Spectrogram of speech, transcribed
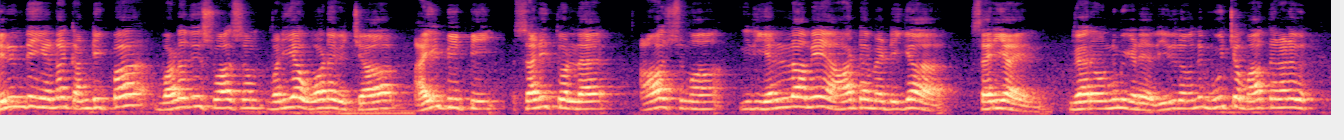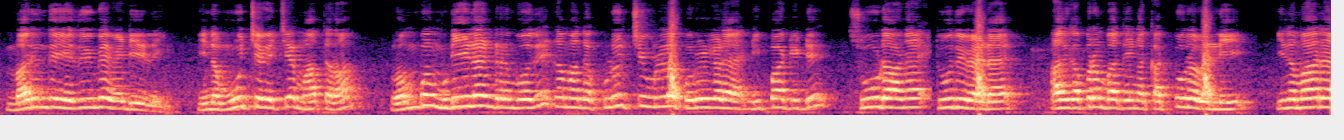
இருந்தீங்கன்னா கண்டிப்பாக வலது சுவாசம் வழியாக ஓட வச்சா ஐபிபி சளி தொல்லை ஆஸ்மா இது எல்லாமே ஆட்டோமேட்டிக்காக சரியாயிடும் வேற ஒன்றுமே கிடையாது. இதில் வந்து மூச்சை மாற்றினால மருந்து எதுவுமே வேண்டியதில்லை. இந்த மூச்சை வச்சே மாற்றலாம் ரொம்ப முடியலன்ற போது நம்ம அந்த குளிர்ச்சி உள்ள பொருள்களை நிப்பாட்டிட்டு சூடான தூதுவேலை அதுக்கப்புறம் பார்த்தீங்கன்னா கற்பூரவள்ளி இந்த மாதிரி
